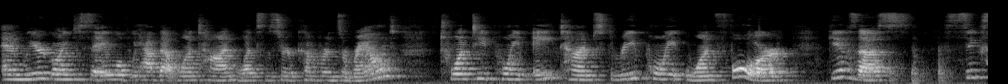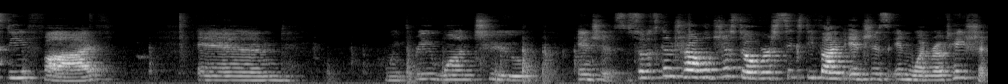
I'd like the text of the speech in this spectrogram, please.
and we are going to say, well, if we have that one time, what's the circumference around? 20.8 times 3.14 gives us 65 and 0.312 inches. So it's going to travel just over 65 inches in one rotation.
